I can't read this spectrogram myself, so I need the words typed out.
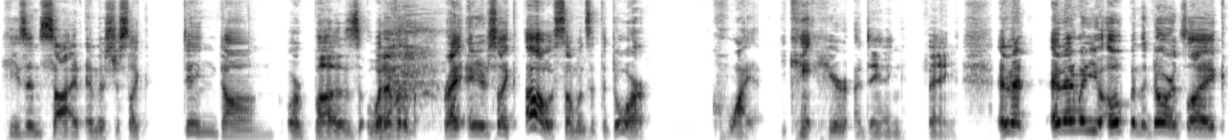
he's inside and there's just like ding dong or buzz, whatever the right, and you're just like, oh, someone's at the door. Quiet. You can't hear a dang thing. And then and then when you open the door, it's like,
